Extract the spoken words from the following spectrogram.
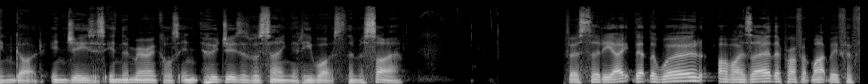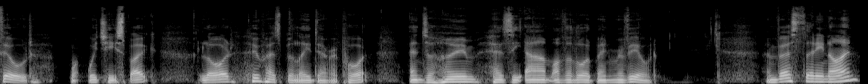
in God, in Jesus, in the miracles, in who Jesus was saying that he was, the Messiah. Verse 38 that the word of Isaiah the prophet might be fulfilled, which he spoke Lord, who has believed our report, and to whom has the arm of the Lord been revealed? And verse 39,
